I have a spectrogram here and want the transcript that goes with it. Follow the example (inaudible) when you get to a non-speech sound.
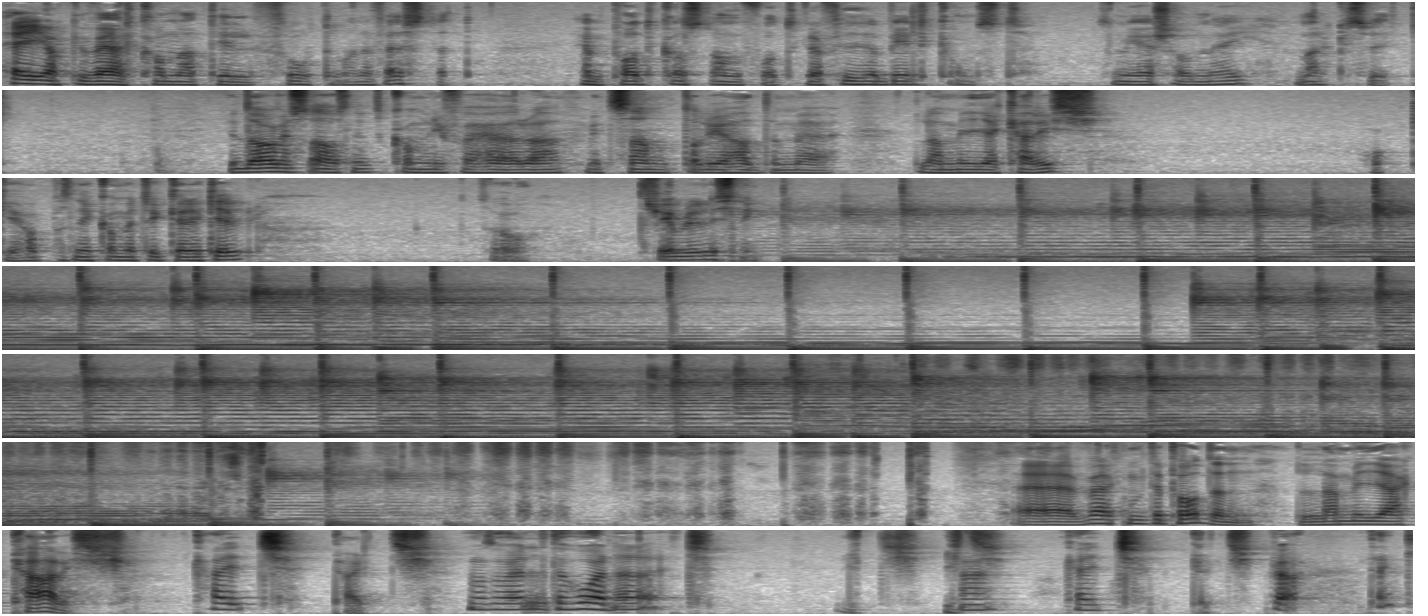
Hej och välkomna till Fotomanifestet. En podcast om fotografi och bildkonst som görs av mig, Marcus Wik. I dagens avsnitt kommer ni få höra mitt samtal jag hade med Lamia Karish. Och jag hoppas ni kommer tycka det är kul. Så, trevlig lyssning. Välkommen till podden, Lamia Karish. Kajch. Karish. Måste vara lite hårdare. Ich, ich, Ja. Kajch. Karish. Bra, tack.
